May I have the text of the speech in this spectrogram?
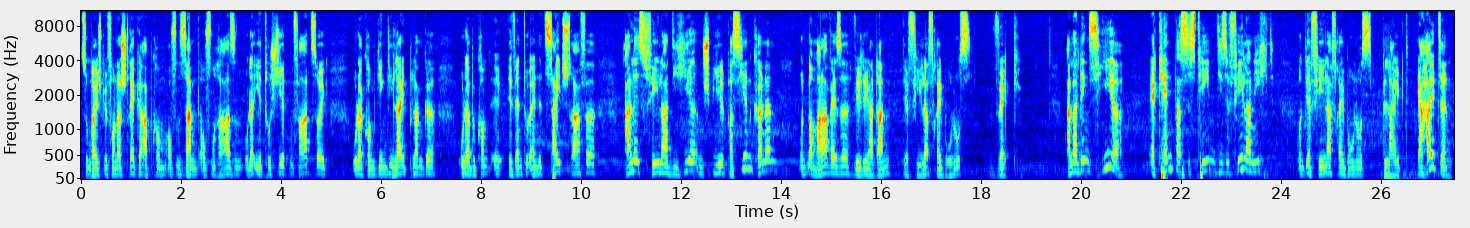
Zum Beispiel von der Strecke abkommen, auf den Sand, auf den Rasen oder ihr touchiert ein Fahrzeug oder kommt gegen die Leitplanke oder bekommt e-, eventuell eine Zeitstrafe. Alles Fehler, die hier im Spiel passieren können und normalerweise wäre ja dann der Fehlerfrei-Bonus weg. Allerdings hier erkennt das System diese Fehler nicht und der Fehlerfrei-Bonus bleibt erhalten.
